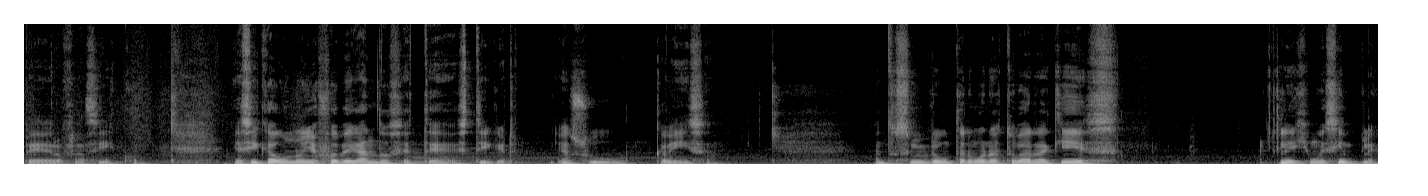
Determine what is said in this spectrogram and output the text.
Pedro, Francisco. Y así cada uno de ellos fue pegándose este sticker en su camisa. Entonces me preguntaron, bueno, ¿esto para qué es? Le dije muy simple.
